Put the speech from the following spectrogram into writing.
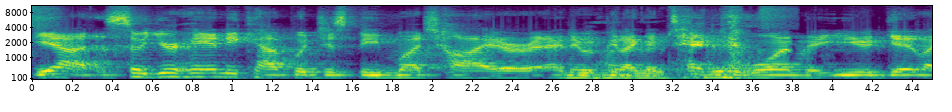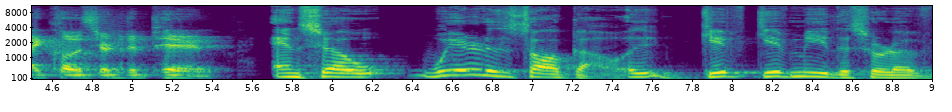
Yeah, so your handicap would just be much higher, and it would be like a ten to one that you'd get like closer to the pin. And so, where does this all go? Give give me the sort of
